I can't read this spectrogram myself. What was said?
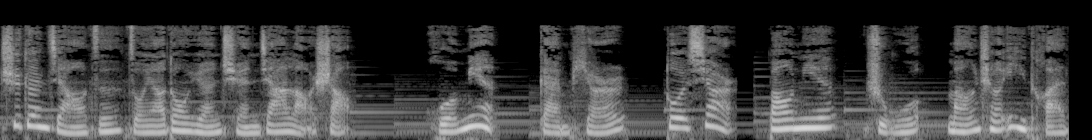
吃顿饺子总要动员全家老少，和面、擀皮儿、剁馅儿、包捏、煮、忙成一团，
